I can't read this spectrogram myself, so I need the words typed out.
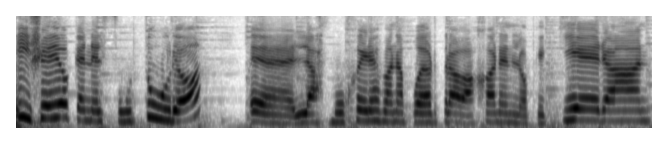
Y yo digo que en el futuro eh, las mujeres van a poder trabajar en lo que quieran.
